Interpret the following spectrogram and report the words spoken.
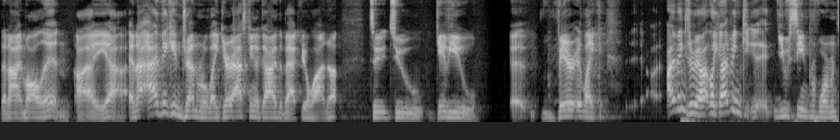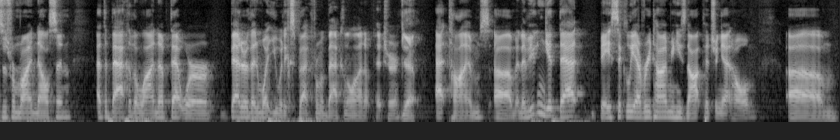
then I'm all in. I yeah, and I, I think in general, like you're asking a guy in the back of your lineup to to give you uh, very like I think like I think you've seen performances from Ryne Nelson at the back of the lineup that were better than what you would expect from a back of the lineup pitcher. Yeah. At times, um, and if you can get that basically every time he's not pitching at home, um,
